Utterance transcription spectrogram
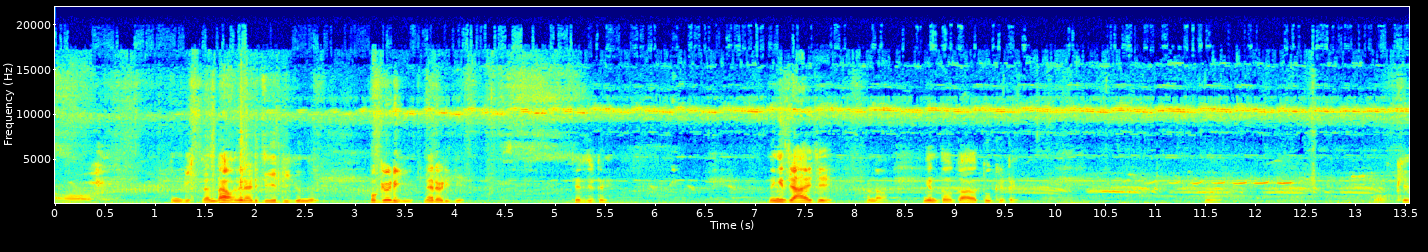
ഓ. ഇംഗ്ലീഷ് രണ്ടാമതിന് അടിച്ച് കയറ്റിക്കുന്നു പൊക്കി പിടിക്ക് നേരെ പിടിക്ക്. ചരിച്ചിട്ട്. നിങ്ങൾ ചായച്ചേ? കണ്ടോ? ഇങ്ങനെ തൂക്കിട്ടെ ഓക്കെ.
